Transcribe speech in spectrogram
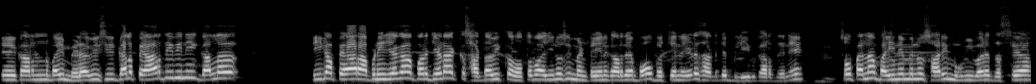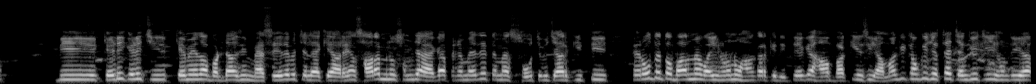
ਤੇ ਕਰਨ ਬਾਈ ਮਿਲਿਆ ਵੀ ਸੀ। ਗੱਲ ਪਿਆਰ ਦੀ ਵੀ ਨਹੀਂ ਗੱਲ ਠੀਕ ਆ ਪਿਆਰ ਆਪਣੀ ਜਗ੍ਹਾ ਪਰ ਜਿਹੜਾ ਇੱਕ ਸਾਡਾ ਵੀ ਘਰੋਂ ਤੋਂ ਜਿਹਨੂੰ ਅਸੀਂ ਮੇਨਟੇਨ ਕਰਦੇ ਆ ਬਹੁਤ ਬੱਚੇ ਨੇ ਜਿਹੜੇ ਸਾਡੇ ਤੇ ਬਲੀਵ ਕਰਦੇ ਨੇ। ਸੋ ਪਹਿਲਾਂ ਬਾਈ ਨੇ ਮੈਨੂੰ ਸਾਰੀ ਮੂਵੀ ਬਾਰੇ ਦੱਸਿਆ ਵੀ ਕਿਹੜੀ ਕਿਹੜੀ ਚੀਜ਼ ਕਿਵੇਂ ਦਾ ਵੱਡਾ ਅਸੀਂ ਮੈਸੇਜ ਇਹਦੇ ਵਿੱਚ ਲੈ ਕੇ ਆ ਰਹੇ ਹਾਂ ਸਾਰਾ ਮੈਨੂੰ ਸਮਝਾਇਆ ਗਿਆ ਫਿਰ ਮੈਂ ਇਹਦੇ ਤੇ ਮੈਂ ਸੋਚ ਵਿਚਾਰ ਕੀਤੀ ਫਿਰ ਉਹਦੇ ਤੋਂ ਬਾਅਦ ਮੈਂ ਬਾਈ ਉਹਨਾਂ ਨੂੰ ਹਾਂ ਕਰਕੇ ਦਿੱਤੀ ਕਿ ਹਾਂ ਬਾਕੀ ਅਸੀਂ ਆਵਾਂਗੇ ਕਿਉਂਕਿ ਜਿੱਥੇ ਚੰਗੀ ਚੀਜ਼ ਹੁੰਦੀ ਆ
